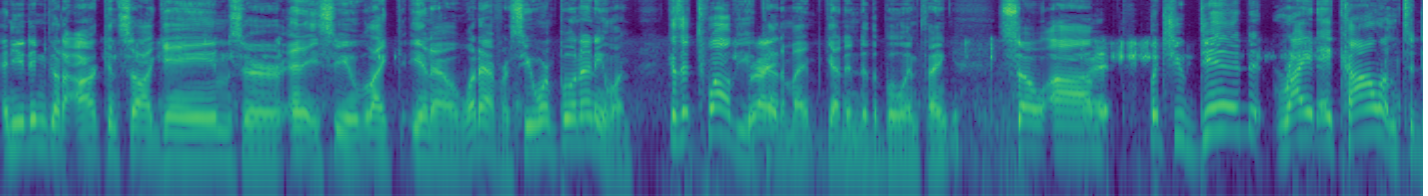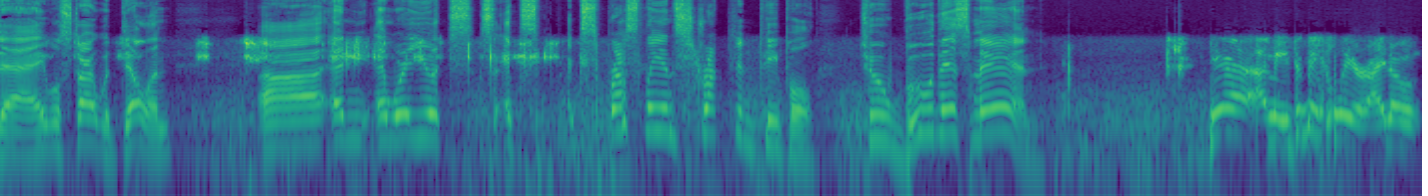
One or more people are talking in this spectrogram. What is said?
And you didn't go to Arkansas games or any, so you like, you know, whatever. So you weren't booing anyone. Because at 12, you kind of might get into the booing thing. So, um, but you did write a column today. We'll start with Dillon. Uh, and, and where you ex- ex- expressly instructed people to boo this man. Yeah, I mean, to be clear, I don't.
